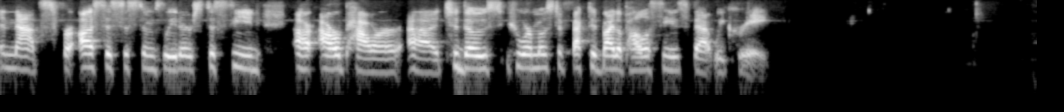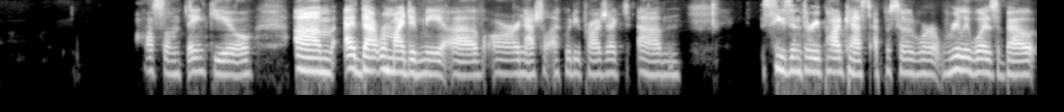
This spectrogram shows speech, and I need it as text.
And that's for us as systems leaders to cede our, our power uh, to those who are most affected by the policies that we create. Awesome, thank you. Um, that reminded me of our National Equity Project um, season three podcast episode where it really was about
